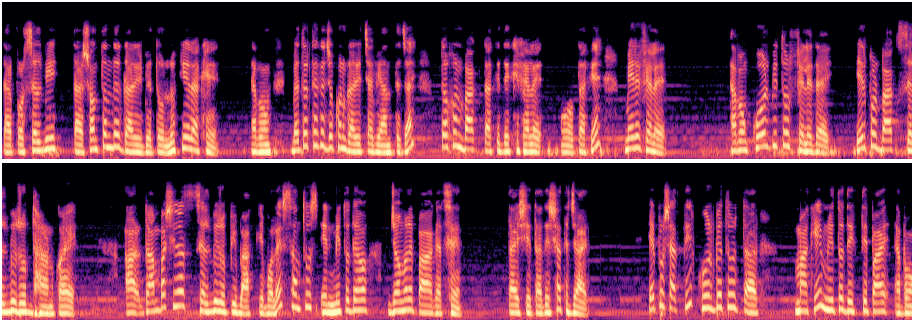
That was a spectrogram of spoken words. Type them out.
তারপর সেলবি তার সন্তানদের গাড়ির ভেতর লুকিয়ে রাখে এবং ভেতর থেকে যখন গাড়ির চাবি আনতে যায়, তখন বাঘ তাকে দেখে ফেলে ও তাকে মেরে ফেলে এবং কুয়োর ভিতর ফেলে দেয়। এরপর বাঘ সেলবি রূপ ধারণ করে। আর গ্রামবাসীরা সেলবি রূপী বাঘকে বলে সান্তোষ এর মৃতদেহ জঙ্গলে পাওয়া গেছে। তাই সে তাদের সাথে যায়। এরপর শাক্তি কুয়োর ভেতর তার মাকে মৃত দেখতে পায় এবং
